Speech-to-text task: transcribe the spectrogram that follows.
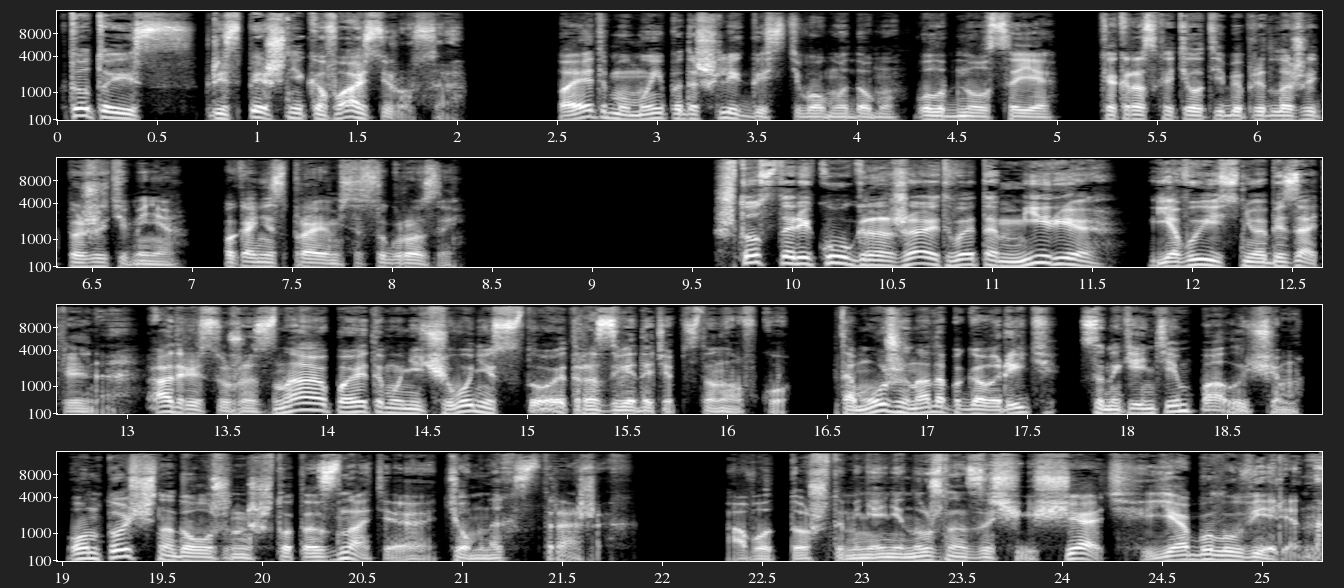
кто-то из приспешников Азеруса. Поэтому мы и подошли к гостевому дому, улыбнулся я. Как раз хотел тебе предложить пожить у меня, пока не справимся с угрозой. Что старику угрожает в этом мире, я выясню обязательно. Адрес уже знаю, поэтому ничего не стоит разведать обстановку. К тому же надо поговорить с Иннокентием Палычем. Он точно должен что-то знать о темных стражах. А вот то, что меня не нужно защищать, я был уверен.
